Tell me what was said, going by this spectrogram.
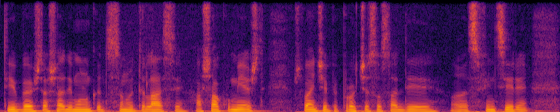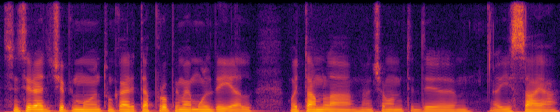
te iubește așa de mult încât să nu te lase așa cum ești și după aceea începe procesul ăsta de uh, sfințire. Sfințirea începe în momentul în care te apropii mai mult de El. Mă uitam la, mi am aminte de uh, Isaia,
